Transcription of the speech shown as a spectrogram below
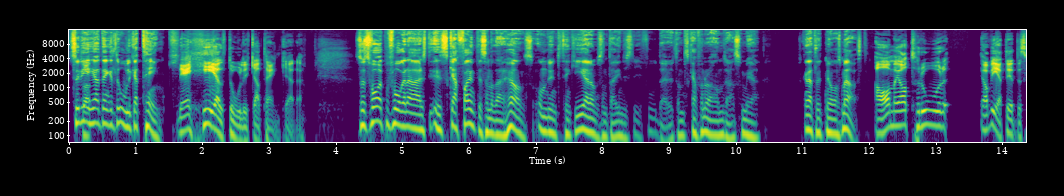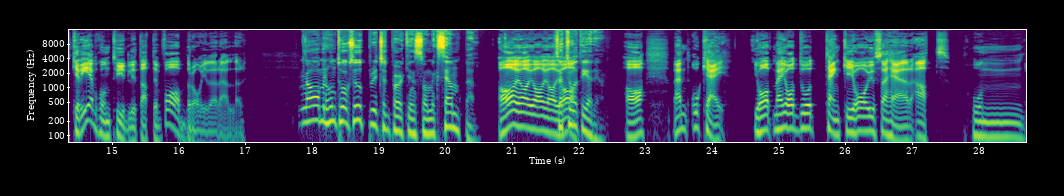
Så det är helt enkelt olika tänk. det är helt olika tänk är det. Så svaret på frågan är, eh, skaffa inte sådana där höns om du inte tänker ge dem sånt där industrifoder. Utan skaffa några andra som är, som kan äta lite mer vad som helst. Ja, men jag tror, jag vet inte, skrev hon tydligt att det var broiler eller? Ja, men hon tog också upp Richard Perkins som exempel. Ja, ja, ja, ja. Så jag ja. tror att det är det. Ja, men okej. Ja, men jag, då tänker jag ju så här att hon,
